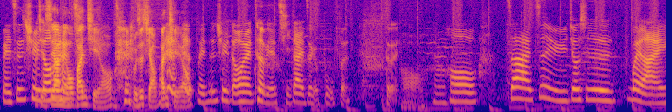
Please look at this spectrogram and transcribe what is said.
每次去都是要牛番茄哦，不是小番茄哦。每次去都会特别期待这个部分，对。哦。然后。在至于就是未来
